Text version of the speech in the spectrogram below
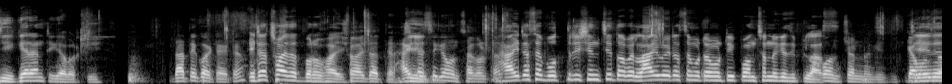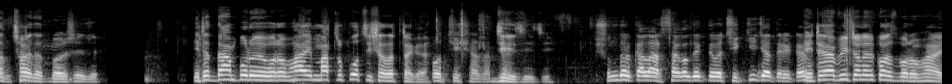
জি গ্যারান্টি গাব আর কি। দাঁতে কয়টা এটা? এটা ছয় দাঁত বড় ভাই। ছয় দাঁতের। হাইট আছে কেমন ছাগলটা? হাইট আছে বত্রিশ ইঞ্চি তবে লাইভ ওয়েট আছে মোটামুটি পঞ্চান্ন কেজি প্লাস পঞ্চান্ন কেজি। কেমন ছয় দাঁত বয়স এই যে। এটার দাম পড়বে বড় ভাই মাত্র পঁচিশ হাজার টাকা। পঁচিশ হাজার জি জি জি। সুন্দর কালার ছাগল দেখতে পাচ্ছি। কি জাতের এটা? এটা বিটলের কস বড় ভাই।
